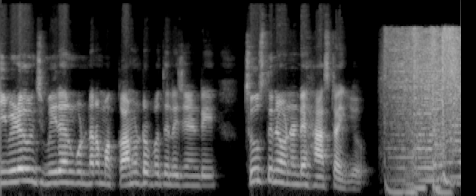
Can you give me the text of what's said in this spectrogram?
ఈ వీడియో గురించి మీరు అనుకుంటారో మాకు కామెంట్ రూపంలో తెలియజేయండి. చూస్తూనే ఉండండి హ్యాష్ ట్యాగ్ యూ. Thank you.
